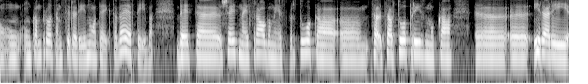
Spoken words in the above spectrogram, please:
un, un kam, protams, ir arī noteikta vērtība. Bet e, šeit mēs raugamies par to, ka um, caur, to prizmu, ka ir arī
